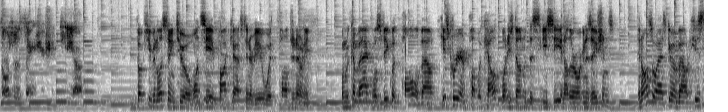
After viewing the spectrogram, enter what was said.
Those are the things you should key on. Folks, you've been listening to a 1CA podcast interview with Paul Giannone. When we come back, we'll speak with Paul about his career in public health, what he's done with the CDC and other organizations, and also ask him about his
